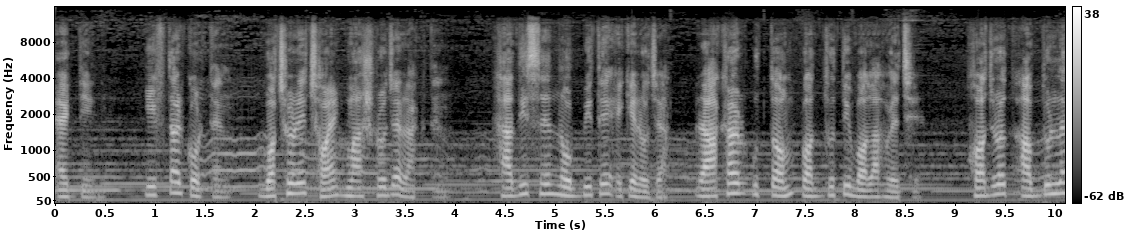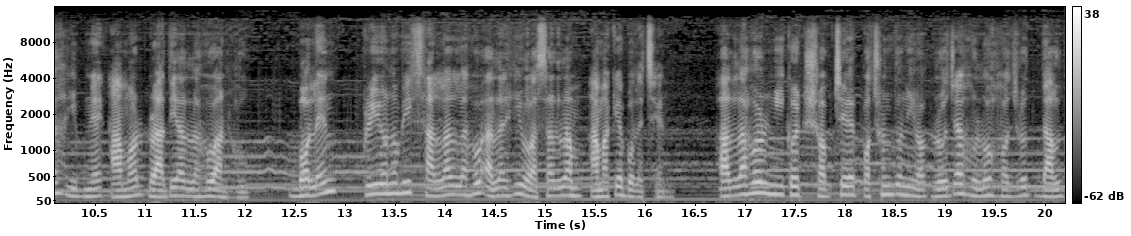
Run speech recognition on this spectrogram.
একদিন ইফতার করতেন, বছরে ছয় মাস রোজা রাখতেন। হাদিসে নব্বিতে একে রোজা রাখার উত্তম পদ্ধতি বলা হয়েছে। হজরত আব্দুল্লাহ ইবনে আমর রাদি আল্লাহ আনহু বলেন, প্রিয় নবী সাল্লাল্লাহু আলাইহি ওয়াসাল্লাম আমাকে বলেছেন, আল্লাহর নিকট সবচেয়ে পছন্দনীয় রোজা হল হজরত দাউদ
